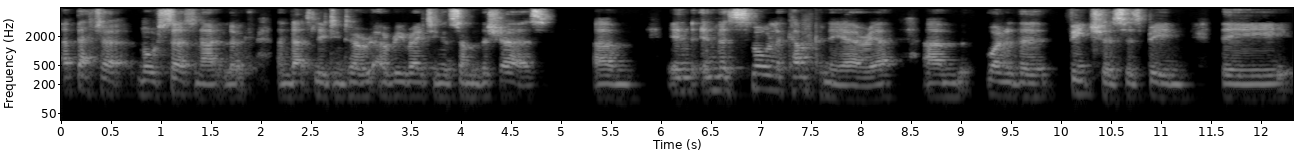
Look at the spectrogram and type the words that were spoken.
a better, more certain outlook, and that's leading to a, a re-rating of some of the shares. Um, in in the smaller company area, um, one of the features has been the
